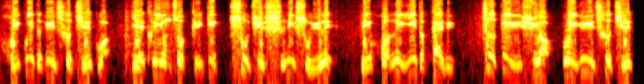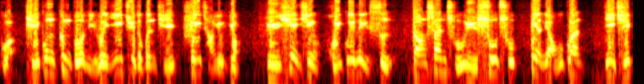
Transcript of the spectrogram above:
回归的预测结果也可以用作给定数据实力属于类零或类一的概率。这对于需要为预测结果提供更多理论依据的问题非常有用。与线性回归类似，当删除与输出变量无关以及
